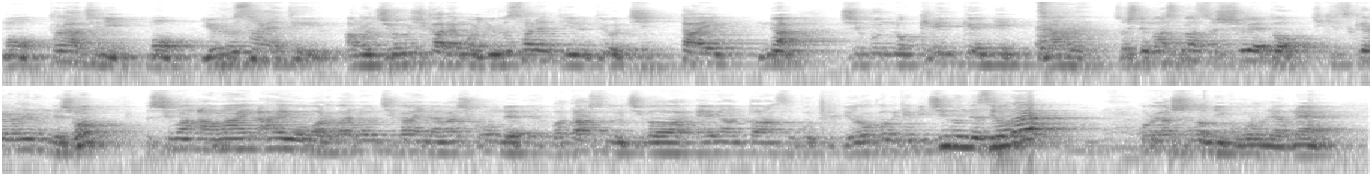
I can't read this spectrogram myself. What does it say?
もう直ちにもう許されている。あの十字架でも許されているという実態が自分の経験になる。そしてますます主へと引きつけられるんでしょ？主が甘い愛を我々の内側に流し込んで私の内側は平安と安息喜びで満ちるんですよね。これが主の御心だよね。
